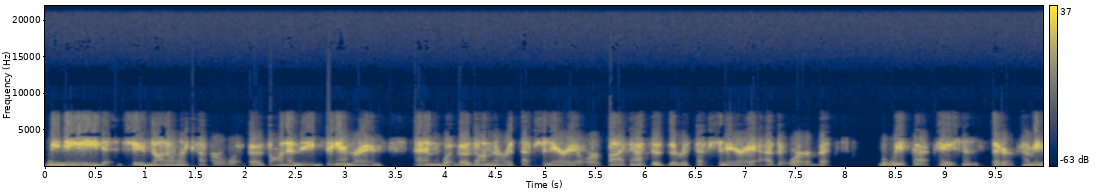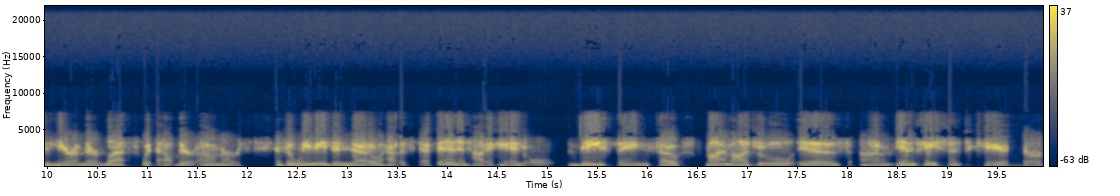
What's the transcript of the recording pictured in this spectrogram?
we need to not only cover what goes on in the exam room and what goes on in the reception area or bypasses the reception area as it were but but we've got patients that are coming here and they're left without their owners and so we need to know how to step in and how to handle these things. So my module is um, inpatient care,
